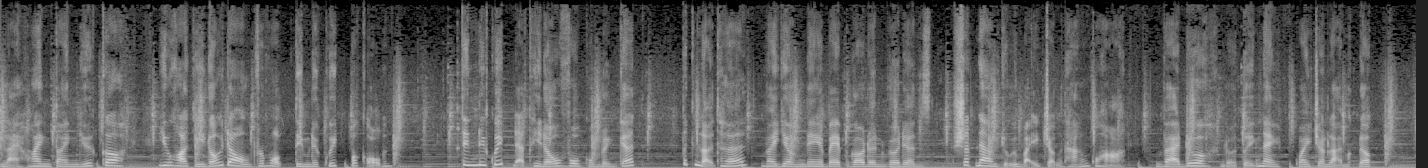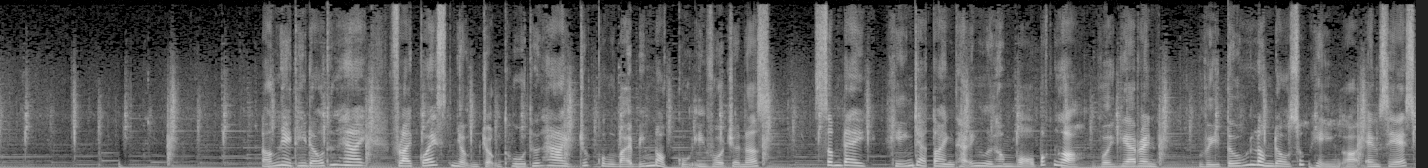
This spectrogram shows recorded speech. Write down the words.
lại hoàn toàn dưới cơ dù họ chỉ đối đầu với một team Liquid bất ổn. Team Liquid đã thi đấu vô cùng đoàn kết, tích lợi thế và dần đè bẹp Golden Gardens, shutdown chuỗi 7 trận thắng của họ và đưa đội tuyển này quay trở lại mặt đất. Ở ngày thi đấu thứ hai, FlyQuest nhận trận thua thứ hai trước quân bài bí mật của Evil Genius. đây khiến cho toàn thể người hâm mộ bất ngờ với Garen vị tướng lần đầu xuất hiện ở MCS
